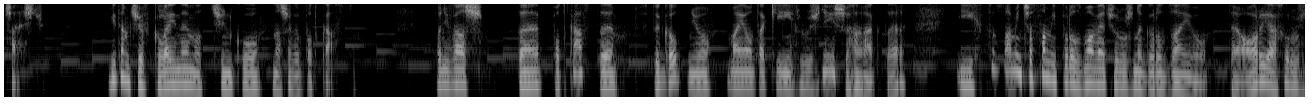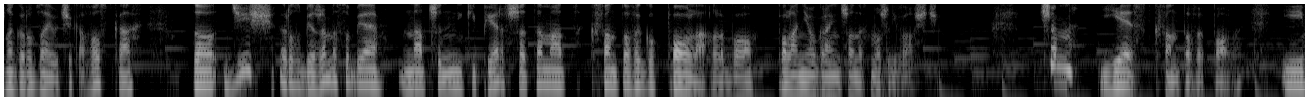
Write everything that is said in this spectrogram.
Cześć. Witam Cię w kolejnym odcinku naszego podcastu. Ponieważ te podcasty w tygodniu mają taki luźniejszy charakter i chcę z Wami czasami porozmawiać o różnego rodzaju teoriach, o różnego rodzaju ciekawostkach, to dziś rozbierzemy sobie na czynniki pierwsze temat kwantowego pola albo pola nieograniczonych możliwości. Czym jest kwantowe pole i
